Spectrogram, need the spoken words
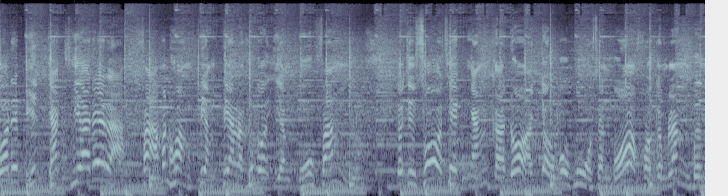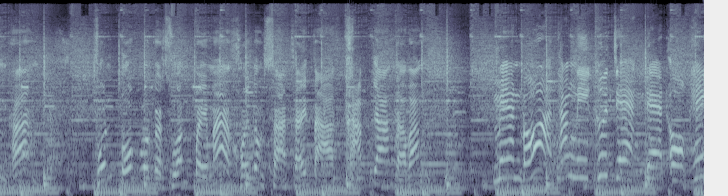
บ่ได้ปิดจักเทียได้ล่ะฝ้ามันห้องเปียงเปียงล่ะคือบ่เอียงหูฟังก็สิโซ่เช็คหยังกะดอเจ้าบ่ฮู้ซั่นบ่ขอยกำลังเบิ่งทางฝนตกรถก็สวนไปมาขอยต้องสาดสายตาขับยางระวังแมนบ่ทั้งนี้คือแจ้งแดดออกแห้ง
